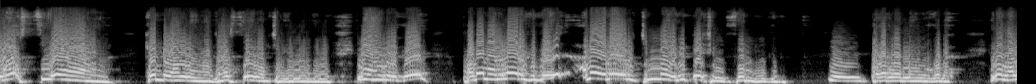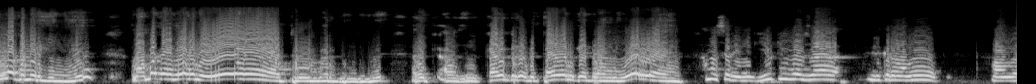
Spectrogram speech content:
ஜாஸ்தியா கேட்டு வாங்கினாங்க. ஜாஸ்தியா நடிச்சிருக்க மாதிரி ஏன்னா எங்களுக்கு படம் நல்லா இருக்குது. ஆனா ஏதோ ஒரு சின்ன இரிட்டேஷன் ஃபீல் இருக்குது. பக்கத்துல இருந்தவங்க கூட. ஏன்னா நல்லா பண்ணிருக்கீங்க. நம்ம கேரக்டர் கொஞ்சம் ஓவரா பண்ண மாதிரி இருந்தது அது கேரக்டருக்கு அப்படி தேவைன்னு கேட்டு வாங்கினீங்க இல்ல? ஆமா சார் இன்னைக்கு யூடியூபர்ஸா இருக்கிறவங்க அவங்க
